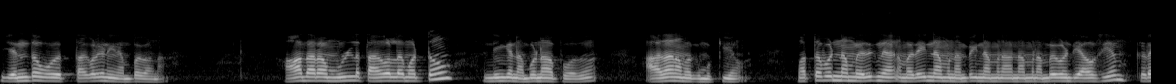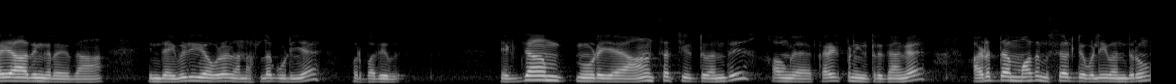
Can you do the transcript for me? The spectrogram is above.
எந்த ஒரு தகவலையும் நீங்கள் நம்ப வேணாம். ஆதாரம் உள்ள தகவலை மட்டும் நீங்கள் நம்பினா போதும். அதுதான் நமக்கு முக்கியம். மற்றபடி நம்ம எதுக்கு ந- நம்ம எதையும் நம்ம நம்பி நம்ம ந- நம்ம நம்ப வேண்டிய அவசியம் கிடையாதுங்கிறது தான் இந்த வீடியோவில் நான் சொல்லக்கூடிய ஒரு பதிவு. எக்ஸாமுடைய ஆன்சர் ஷீட் வந்து அவங்க கரெக்ட் பண்ணிக்கிட்டு இருக்காங்க. அடுத்த மாதம் ரிசல்ட்டு வெளியே வந்துடும்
